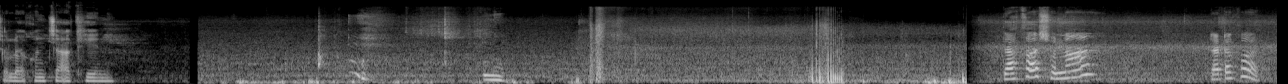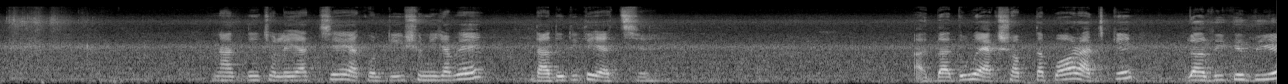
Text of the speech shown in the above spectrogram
চলো এখন চা খেয়ে নিই দেখা, সোনা। টাটা কর। নাতনি চলে যাচ্ছে, এখন টিউশনি যাবে, দাদু দিতে যাচ্ছে। আর দাদু এক সপ্তাহ পর আজকে দাদিকে দিয়ে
